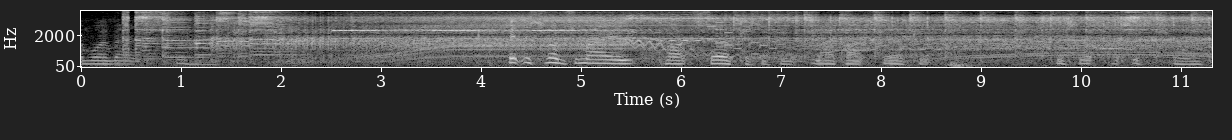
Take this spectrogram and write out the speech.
Boy band. I think this one's from Mario Kart Circus, I think. Mario Kart Circuit. This this.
